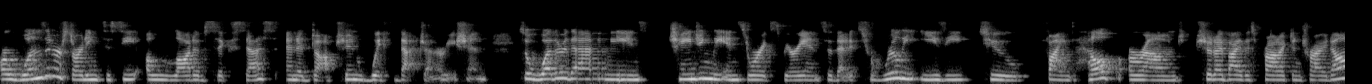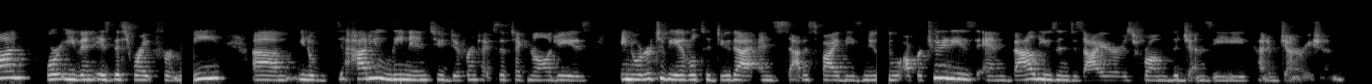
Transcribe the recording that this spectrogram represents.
are ones that are starting to see a lot of success and adoption with that generation. So whether that means changing the in-store experience so that it's really easy to find help around should I buy this product and try it on, or even is this right for me? Um, you know, how do you lean into different types of technologies in order to be able to do that and satisfy these new opportunities and values and desires from the Gen Z kind of generation.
